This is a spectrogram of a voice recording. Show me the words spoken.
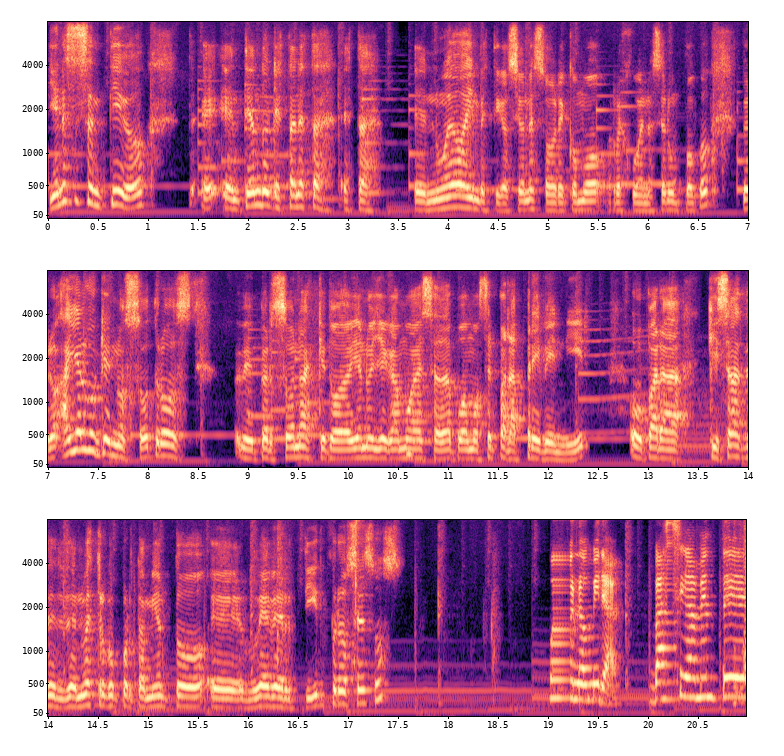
Y en ese sentido, eh, entiendo que están estas, estas eh, nuevas investigaciones sobre cómo rejuvenecer un poco, pero ¿hay algo que nosotros, eh, personas que todavía no llegamos a esa edad, podamos hacer para prevenir o para quizás desde nuestro comportamiento eh, revertir procesos? Bueno, mira, básicamente,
